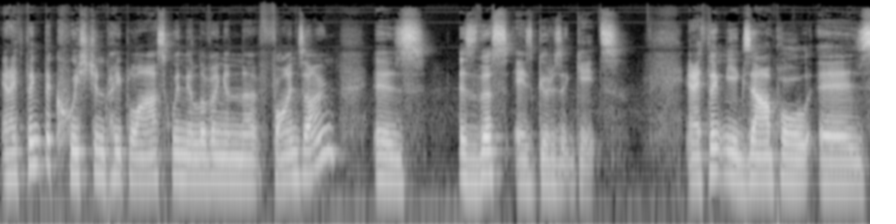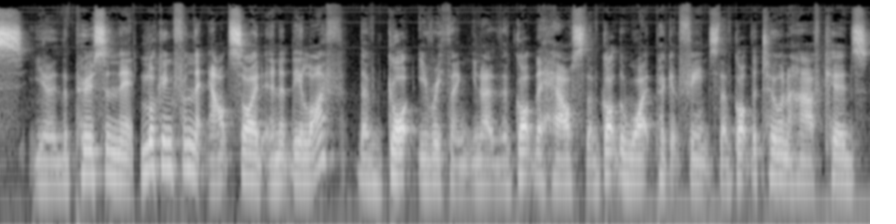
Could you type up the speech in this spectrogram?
And I think the question people ask when they're living in the fine zone is is this as good as it gets? And I think the example is, you know, the person that looking from the outside in at their life, they've got everything. You know, they've got the house, they've got the white picket fence, they've got the two and a half kids,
